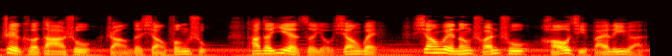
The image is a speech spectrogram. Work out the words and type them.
这棵大树长得像枫树，它的叶子有香味，香味能传出好几百里远。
